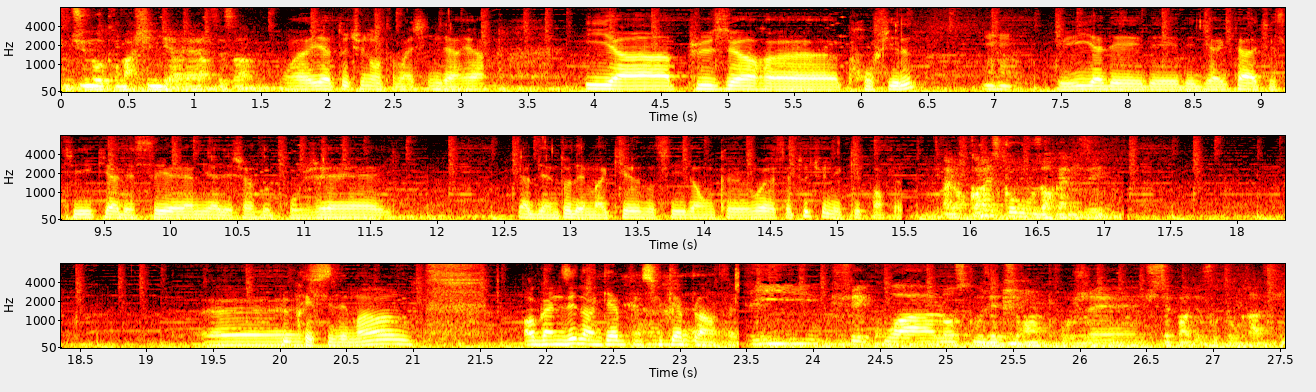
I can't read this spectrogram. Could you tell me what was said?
toute une autre machine derrière, c'est ça? Ouais, il y a toute une autre machine derrière. Il y a plusieurs euh, profils. Mhm. Oui, il y a des, des- des directeurs artistiques, il y a des CM, il y a des chefs de projet, il y a bientôt des maquilleuses aussi. Donc, euh, ouais, c'est toute une équipe en fait. Alors comment est-ce que vous vous organisez? Euh, Plus précisément, organisé dans quel, sur quel plan en fait Qui fait quoi lorsque vous êtes sur un projet, je sais pas, de photographie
